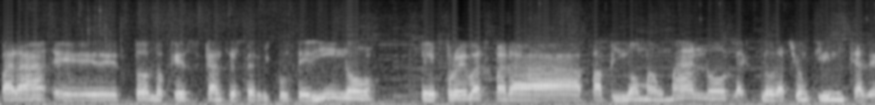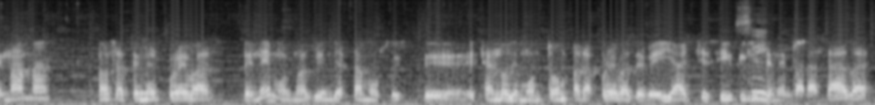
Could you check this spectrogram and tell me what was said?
para todo lo que es cáncer cervicuterino, eh, pruebas para papiloma humano, la exploración clínica de mama. Vamos a tener pruebas, tenemos más bien ya estamos este, echándole montón para pruebas de VIH, sífilis en embarazadas,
